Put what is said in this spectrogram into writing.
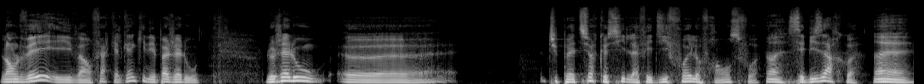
l'enlever et il va en faire quelqu'un qui n'est pas jaloux. Le jaloux, euh, tu peux être sûr que s'il l'a fait dix fois, il le fera onze fois. Ouais. C'est bizarre, quoi. Ouais,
